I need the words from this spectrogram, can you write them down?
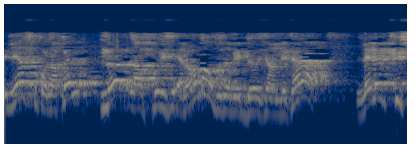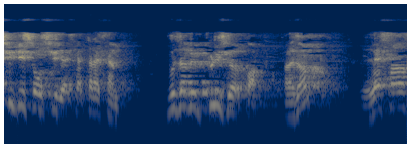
Il y a ce qu'on appelle le, la poésie le roman. Vous avez deux genres littéraires. L'élève qui suit son sujet, c'est très simple. Vous avez plusieurs portes. Par exemple, l'essence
